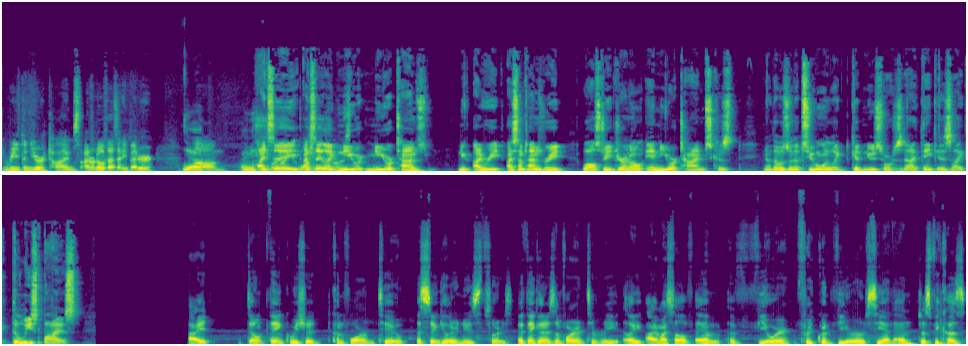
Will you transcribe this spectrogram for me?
read the New York Times. I don't know if that's any better. Yeah. Um, I mean, I'd say like, I'd say like New York New York Times. New, I read I sometimes read Wall Street Journal and New York Times because you know those are the two only like good news sources that I think is like the least biased. I don't think we should conform to a singular news source. I think that it's important to read. Like I myself am a viewer, frequent viewer of CNN, just because,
